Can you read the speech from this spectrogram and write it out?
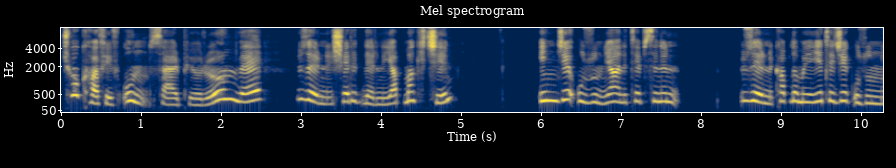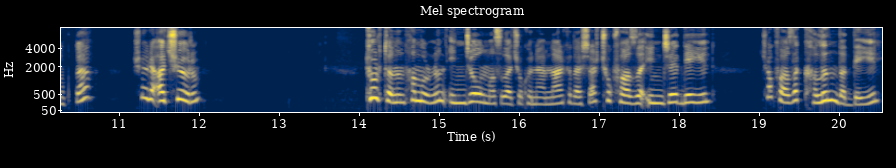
çok hafif un serpiyorum ve üzerine şeritlerini yapmak için ince uzun yani tepsinin üzerini kaplamaya yetecek uzunlukta şöyle açıyorum. Turtanın hamurunun ince olması da çok önemli arkadaşlar. Çok fazla ince değil, çok fazla kalın da değil.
